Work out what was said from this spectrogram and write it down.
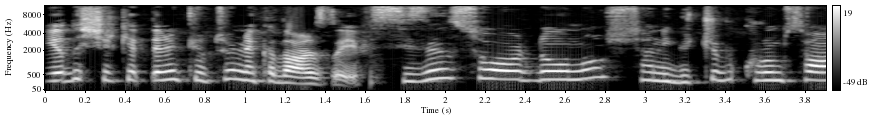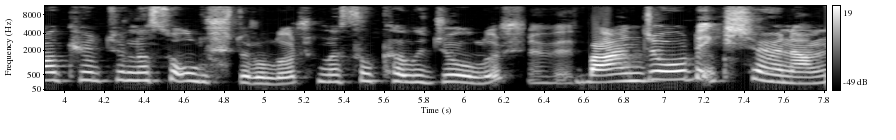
ya da şirketlerin kültürü ne kadar zayıf? Sizin sorduğunuz hani güçlü bir kurumsal kültür nasıl oluşturulur, nasıl kalıcı olur? Evet. Bence orada iki şey önemli.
